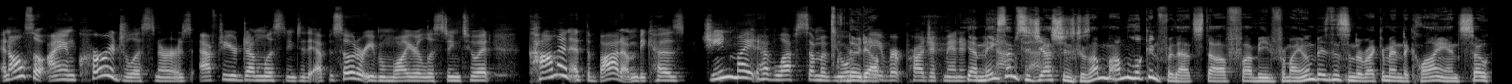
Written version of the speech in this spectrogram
And also, I encourage listeners after you're done listening to the episode, or even while you're listening to it, comment at the bottom because Gene might have left some of your No doubt. favorite project management. Yeah, make some suggestions because I'm I'm looking for that stuff. I mean, for my own business and to recommend to clients. So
